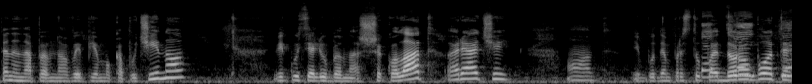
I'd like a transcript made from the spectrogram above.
та не напевно, вип'ємо капучино. Вікуся любить в нас шоколад гарячий. От. І будемо приступати до роботи.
